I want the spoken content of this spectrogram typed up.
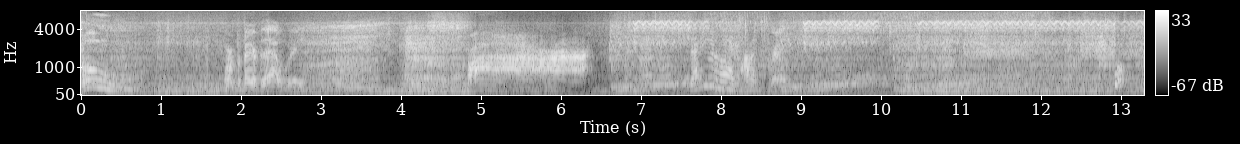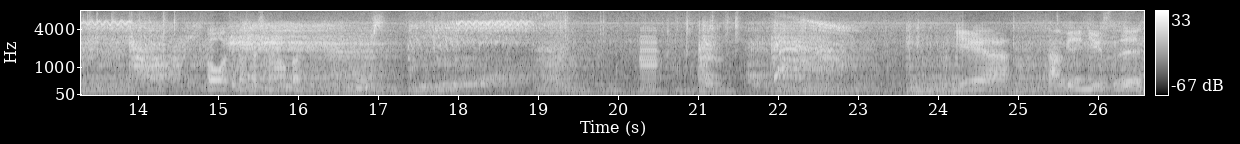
Boom! Weren't prepared for that, were you? Ah! Is that even my atomic breath? Whoa. Oh, I think I'm pressing the wrong button. Oops. Yeah, I'm getting used to this.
